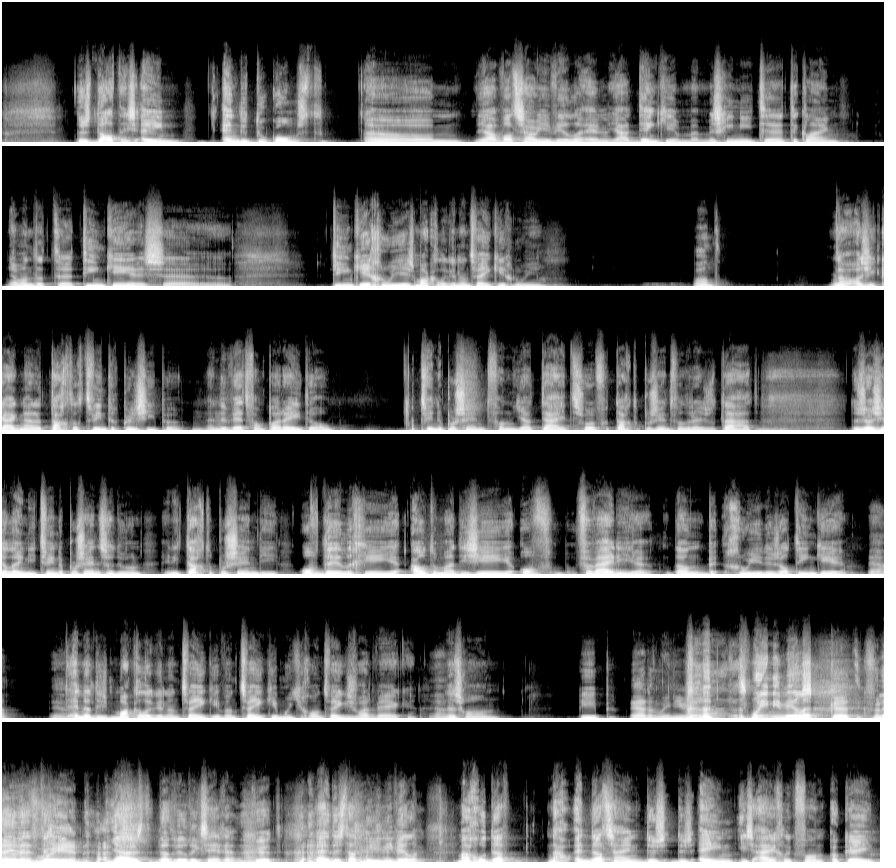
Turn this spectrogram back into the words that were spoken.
Dus dat is één. En de toekomst. Ehm, ja, wat zou je willen? En ja, denk je misschien niet eh, te klein? Ja, want dat eh, tien keer is... eh, tien keer groeien is makkelijker dan twee keer groeien. Want? Nou, als je kijkt naar het 80-20 principe en de wet van Pareto, 20% van jouw tijd zorgt voor 80% van het resultaat. Dus als je alleen die 20% zou doen en die 80% die of delegeer je, automatiseer je of verwijder je, dan groei je dus al 10 keer. Ja. ja. En dat is makkelijker dan twee keer, want twee keer moet je gewoon twee keer zo hard werken. Ja. Dat is gewoon piep. Ja, dat moet je niet willen. Dat is, Dat moet je niet dat willen. is kut. Ik vul Nee, dat- voor je in. Juist, dat wilde ik zeggen. Kut. Dus dat moet je niet willen. Maar goed, dat, nou, en dat zijn dus, dus één is eigenlijk van, oké,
